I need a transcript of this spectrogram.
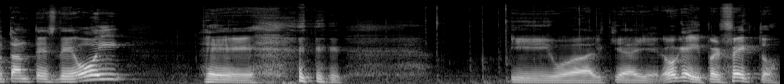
importantes de hoy. Eh, igual que ayer. Ok, perfecto.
